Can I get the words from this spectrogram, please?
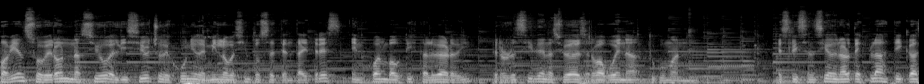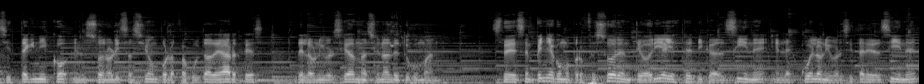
Fabián Soberón nació el 18 de junio de 1973 en Juan Bautista Alberdi, pero reside en la ciudad de Yerbabuena, Tucumán. Es licenciado en Artes Plásticas y técnico en sonorización por la Facultad de Artes de la Universidad Nacional de Tucumán. Se desempeña como profesor en Teoría y Estética del Cine en la Escuela Universitaria de Cine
